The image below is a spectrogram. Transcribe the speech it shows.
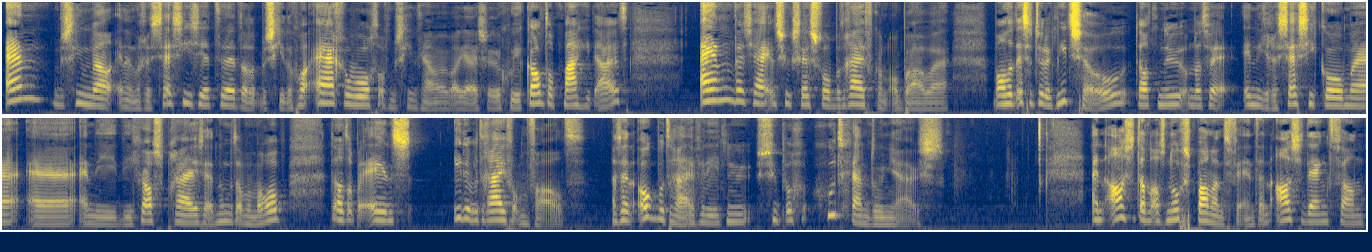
en misschien wel in een recessie zitten. Dat het misschien nog wel erger wordt. Of misschien gaan we wel juist de goede kant op. Maakt niet uit. En dat jij een succesvol bedrijf kan opbouwen. Want het is natuurlijk niet zo dat nu, omdat we in die recessie komen eh, en die, die gasprijzen en noem het allemaal maar op, dat opeens ieder bedrijf omvalt. Er zijn ook bedrijven die het nu super goed gaan doen, juist. En als je het dan alsnog spannend vindt en als je denkt van,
